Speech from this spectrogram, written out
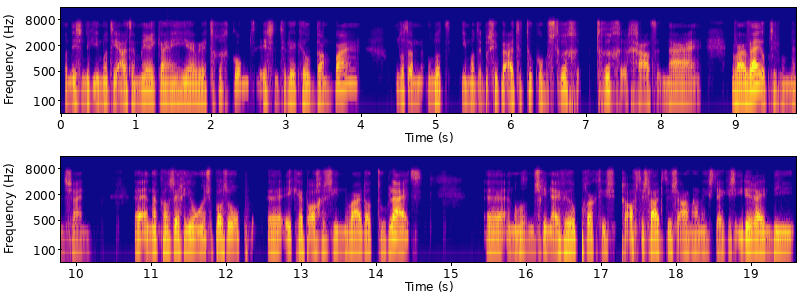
Dan is natuurlijk iemand die uit Amerika hier weer terugkomt, is natuurlijk heel dankbaar. Omdat, omdat iemand in principe uit de toekomst terug, terug gaat naar waar wij op dit moment zijn. En dan kan zeggen, jongens, pas op, eh, ik heb al gezien waar dat toe leidt. Uh, en om het misschien even heel praktisch af te sluiten tussen aanhalingstekens. Iedereen die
